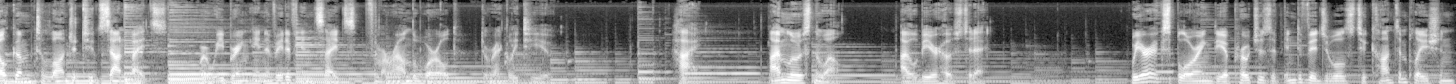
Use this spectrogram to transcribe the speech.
Welcome to Longitude Soundbites, where we bring innovative insights from around the world directly to you. Hi, I'm Louis Noel. I will be your host today. We are exploring the approaches of individuals to contemplation,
